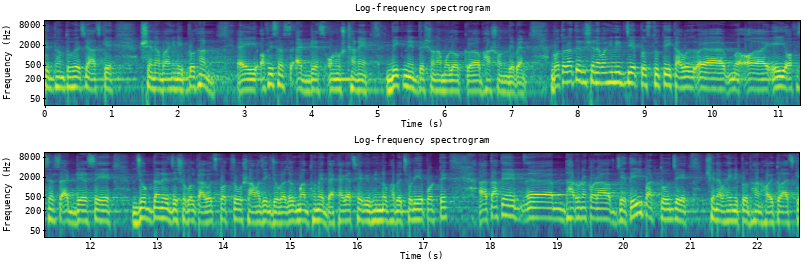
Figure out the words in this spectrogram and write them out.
সিদ্ধান্ত হয়েছে আজকে সেনাবাহিনী প্রধান এই অফিসার্স অ্যাড্রেস অনুষ্ঠানে দিক নির্দেশনামূলক ভাষণ দেবেন। গত রাতের সেনাবাহিনীর যে প্রস্তুতি, কাগজ এই অফিসার্স অ্যাড্রেসে যোগদানের যে সকল কাগজপত্র, সামাজিক যোগাযোগ মাধ্যমে দেখা গেছে বিভিন্নভাবে ছড়িয়ে পড়তে তাতে ধারণা করা যেতেই পারতো যে সেনাবাহিনী প্রধান হয়তো আজকে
